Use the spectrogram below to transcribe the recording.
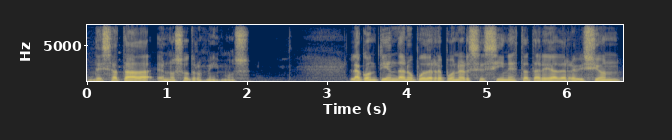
desatada en nosotros mismos. La contienda no puede reponerse sin esta tarea de revisión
